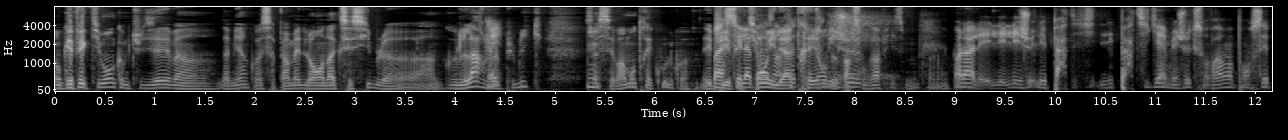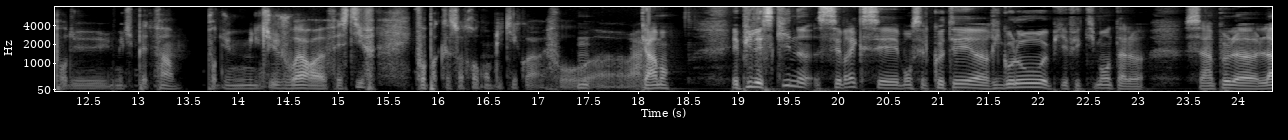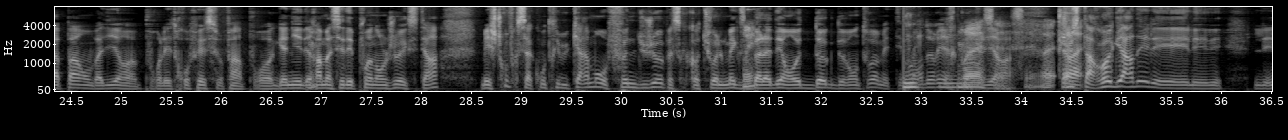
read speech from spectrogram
Donc effectivement, comme tu disais, ben, Damien, quoi, ça permet de le rendre accessible euh, à un large Oui. public. Ça, Mm. c'est vraiment très cool, quoi. Et Bah, puis effectivement, base, il est fait, attrayant de par son graphisme. quoi. Voilà, les, les, les jeux, les parties, les party games, les jeux qui sont vraiment pensés pour du multiplayer, enfin, pour du multijoueur euh, festif, il faut pas que ça soit trop compliqué, quoi. Il faut, Mm. euh, voilà. Carrément. Et puis les skins, c'est vrai que c'est bon, c'est le côté euh, rigolo et puis effectivement t'as le, c'est un peu l'appât, on va dire, pour les trophées, enfin pour gagner, Mm. ramasser des points dans le jeu, etc. Mais je trouve que ça contribue carrément au fun du jeu parce que quand tu vois le mec se balader en hot dog devant toi, mais t'es Mm. mort de rire. Quoi, je Ouais, ouais, Juste à regarder les les, les,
